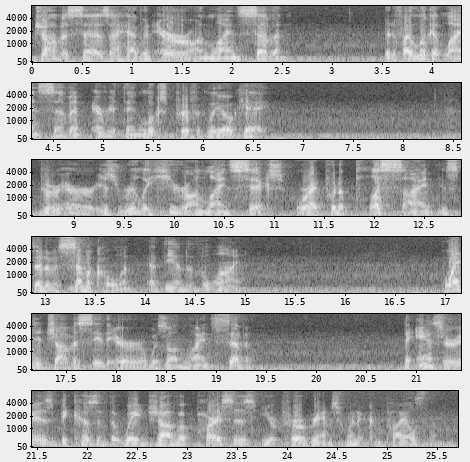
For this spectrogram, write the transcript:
Java says I have an error on line 7, but if I look at line 7, everything looks perfectly okay. The error is really here on line 6, where I put a plus sign instead of a semicolon at the end of the line. Why did Java say the error was on line 7? The answer is because of the way Java parses your programs when it compiles them.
